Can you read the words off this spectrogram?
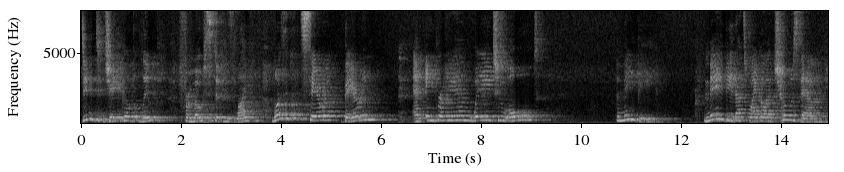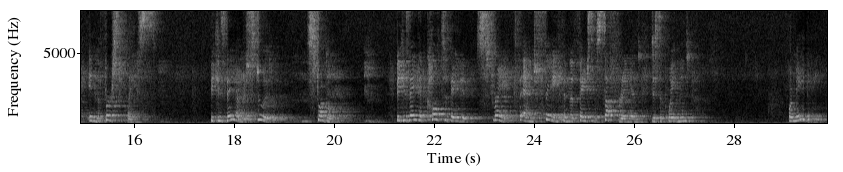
Didn't Jacob limp for most of his life? Wasn't Sarah barren and Abraham way too old? And maybe Maybe that's why God chose them in the first place. Because they understood struggle. Because they had cultivated strength and faith in the face of suffering and disappointment. Or maybe,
